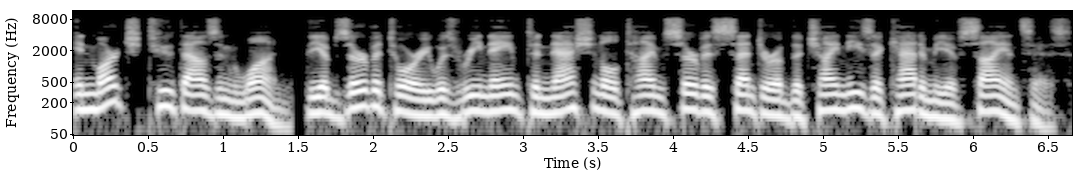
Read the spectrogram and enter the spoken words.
In March 2001, the observatory was renamed to National Time Service Center of the Chinese Academy of Sciences.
